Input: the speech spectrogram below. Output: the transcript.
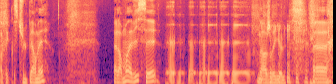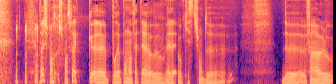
On si tu le permets. Alors mon avis c'est non je rigole. Euh, en fait je pense je pense pas que euh, pour répondre en fait à- aux, à- aux questions de de enfin aux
